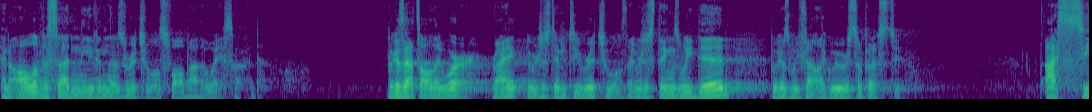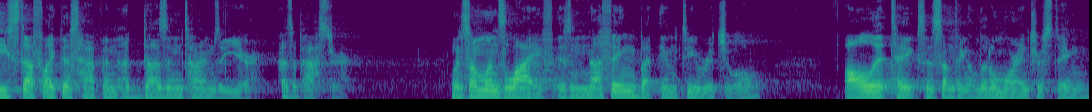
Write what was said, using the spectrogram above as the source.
and all of a sudden, even those rituals fall by the wayside. Because that's all they were, right? They were just empty rituals. They were just things we did because we felt like we were supposed to. I see stuff like this happen a dozen times a year as a pastor. When someone's life is nothing but empty ritual, all it takes is something a little more interesting,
